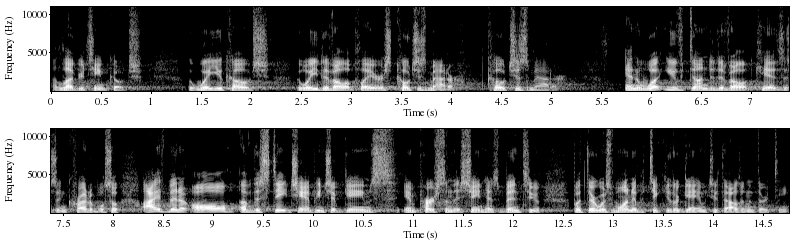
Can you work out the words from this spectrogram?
I love your team, coach. The way you coach, the way you develop players, coaches matter. Coaches matter. And what you've done to develop kids is incredible. So I've been at all of the state championship games in person that Shane has been to, but there was one in particular game, 2013.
